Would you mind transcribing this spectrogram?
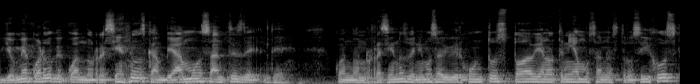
yo me acuerdo que cuando recién nos cambiamos, antes de, de, cuando recién nos venimos a vivir juntos, todavía no teníamos a nuestros hijos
